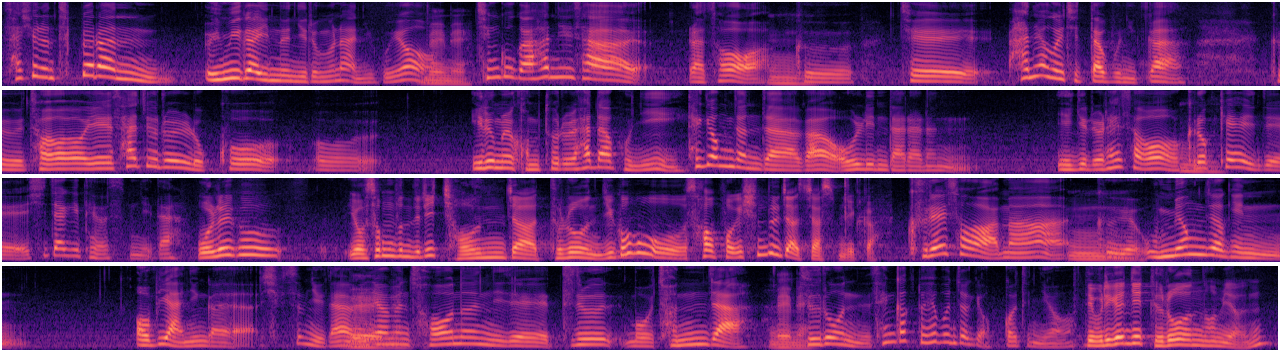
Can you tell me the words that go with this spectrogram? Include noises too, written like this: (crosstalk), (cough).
사실은 특별한 의미가 있는 이름은 아니고요. 네네. 친구가 한의사라서 음. 그제 한약을 짓다 보니까 그 저의 사주를 놓고 어, 이름을 검토를 하다 보니 태경전자가 어울린다라는 얘기를 해서 음. 그렇게 이제 시작이 되었습니다. 원래 그 여성분들이 전자 드론 이거 사업하기 힘들지 않지 않습니까? 그래서 아마 음. 그 운명적인 업이 아닌가 싶습니다. 네네. 왜냐하면 저는 이제 드, 뭐 전자, 네네. 드론 생각도 해본 적이 없거든요. 근데 우리가 이제 드론 하면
